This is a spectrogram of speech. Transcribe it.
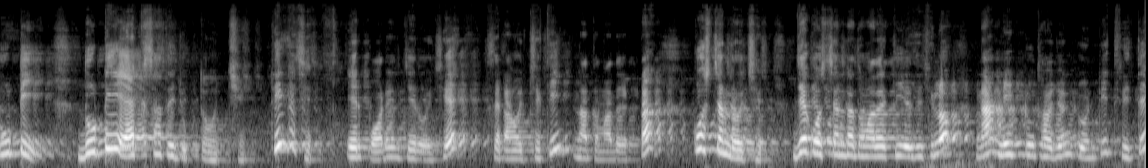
দুটি দুটি একসাথে যুক্ত হচ্ছে ঠিক আছে এর পরের যে রয়েছে সেটা হচ্ছে কি না তোমাদের একটা কোশ্চেন রয়েছে যে কোশ্চেনটা তোমাদের কি এসেছিল না নিট টু থাউজেন্ড টোয়েন্টি থ্রিতে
